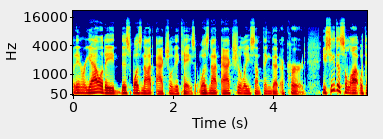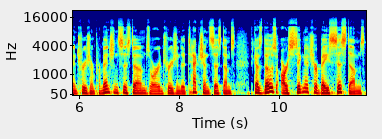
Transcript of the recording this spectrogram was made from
but in reality, this was not actually the case. It was not actually something that occurred. You see this a lot with intrusion prevention systems or intrusion detection systems because those are signature based systems,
